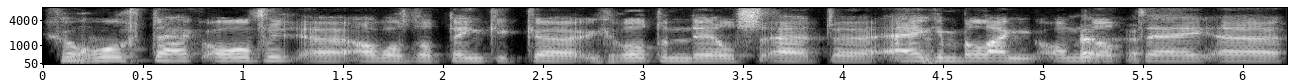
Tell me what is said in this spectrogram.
gehoord daarover. Eh, al was dat denk ik grotendeels uit eigen belang, omdat hij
